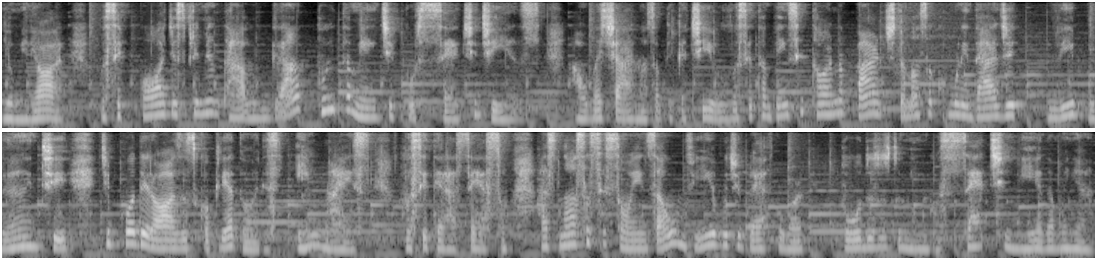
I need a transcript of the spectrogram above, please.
E o melhor, você pode experimentá-lo gratuitamente por sete dias. Ao baixar nosso aplicativo, você também se torna parte da nossa comunidade vibrante de poderosos co-criadores. E mais, você terá acesso às nossas sessões ao vivo de Breathwork todos os domingos, sete e meia da manhã.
